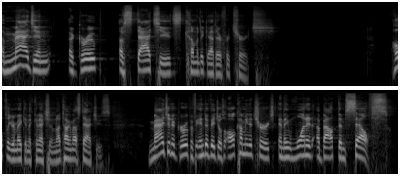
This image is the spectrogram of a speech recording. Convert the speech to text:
Imagine a group of statues coming together for church. Hopefully, you're making the connection. I'm not talking about statues. Imagine a group of individuals all coming to church and they want it about themselves.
